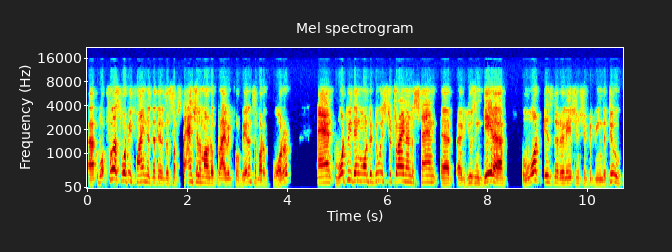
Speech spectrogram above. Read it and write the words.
Uh, what, first, what we find is that there is a substantial amount of private forbearance, about a quarter. And what we then want to do is to try and understand uh, uh using data, what is the relationship between the two?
